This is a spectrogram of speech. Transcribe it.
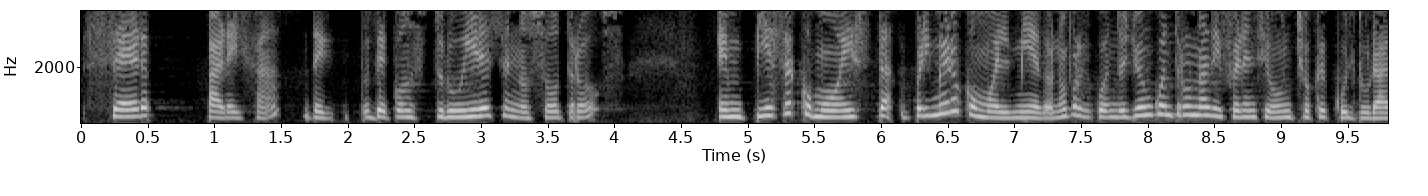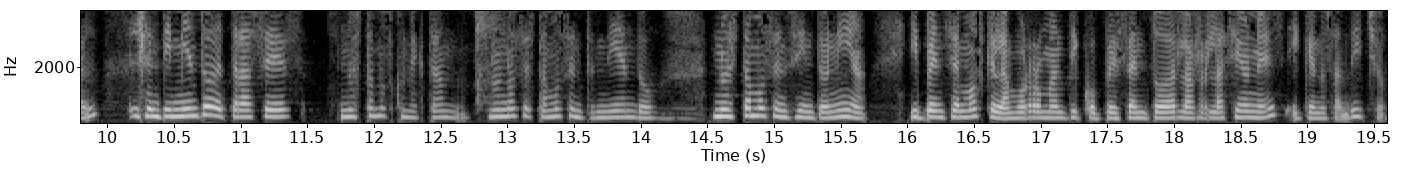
ser pareja, de, de construir ese nosotros, empieza como esta, primero como el miedo, ¿no? Porque cuando yo encuentro una diferencia o un choque cultural, el sentimiento detrás es no estamos conectando, no nos estamos entendiendo, no estamos en sintonía y pensemos que el amor romántico pesa en todas las relaciones y que nos han dicho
